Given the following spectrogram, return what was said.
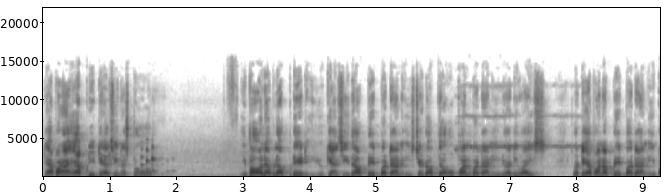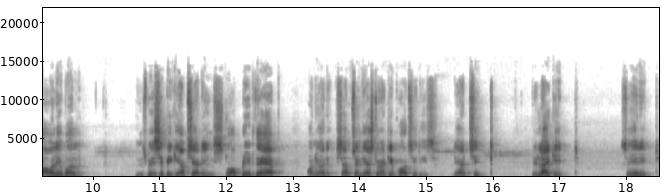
Tap on app details in a store. If available update, you can see the update button instead of the open button in your device. So tap on update button if available in specific app settings to update the app on your Samsung S24 series. That's it. You like it, share it.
